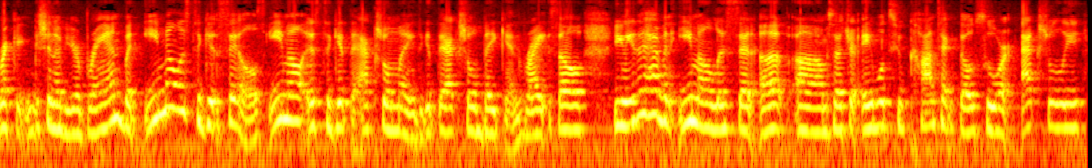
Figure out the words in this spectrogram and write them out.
recognition of your brand, but email is to get sales. Email is to get the actual money, to get the actual bacon, right? So you need to have an email list set up um, so that you're able to contact those who are actually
